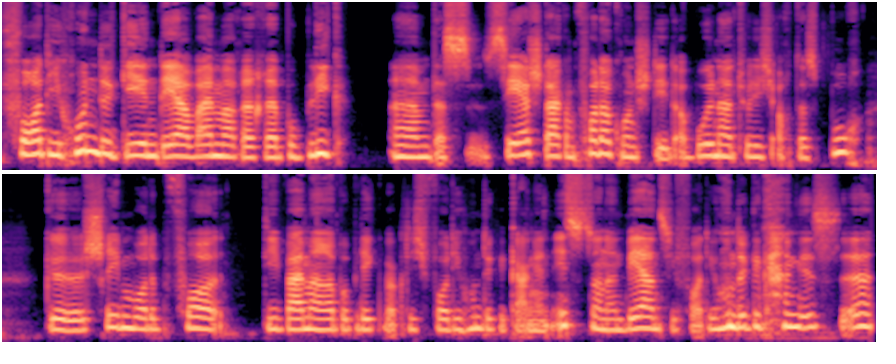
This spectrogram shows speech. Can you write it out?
vor die Hunde gehen der Weimarer Republik, ähm, das sehr stark im Vordergrund steht, obwohl natürlich auch das Buch geschrieben wurde, bevor die Weimarer Republik wirklich vor die Hunde gegangen ist, sondern während sie vor die Hunde gegangen ist, äh,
